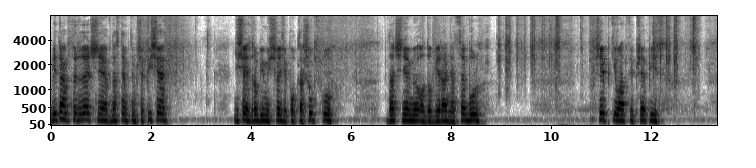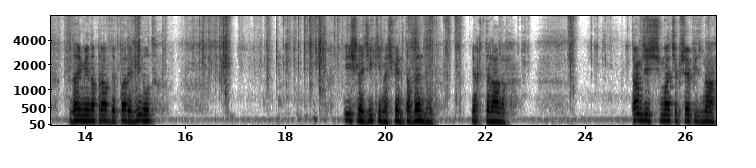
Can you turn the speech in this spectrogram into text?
Witam serdecznie w następnym przepisie. Dzisiaj zrobimy śledzie po kaszubsku. Zaczniemy od obierania cebul. Szybki, łatwy przepis. Zajmie naprawdę parę minut. I śledziki na święta będą, jak te lala. Tam gdzieś macie przepis na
